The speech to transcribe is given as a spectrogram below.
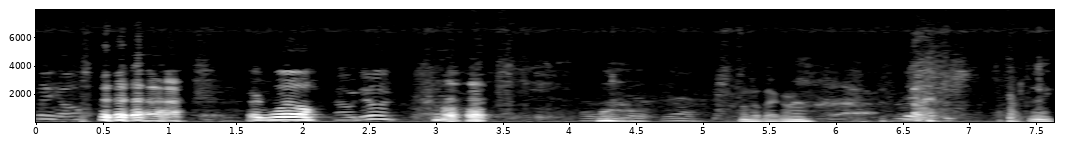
Hey y'all, There's Will. how we doing? I'll go back around. I think.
